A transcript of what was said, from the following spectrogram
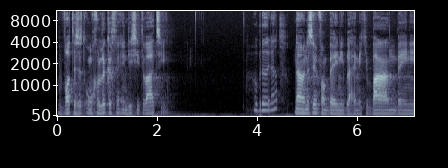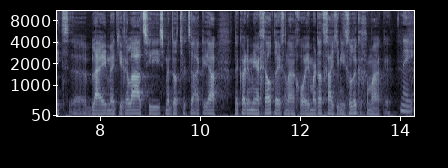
wat is het ongelukkige in die situatie? Hoe bedoel je dat? Nou, in de zin van ben je niet blij met je baan, ben je niet uh, blij met je relaties, met dat soort zaken. Ja, dan kan je er meer geld tegenaan gooien, maar dat gaat je niet gelukkiger maken. Nee.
